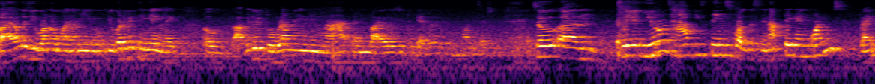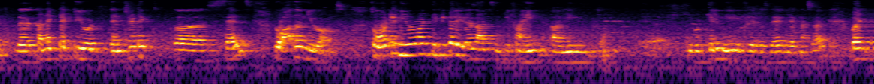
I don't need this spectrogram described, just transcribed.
biology 101, I mean you, you got to be thinking like, oh, are we doing programming, math, and biology together in one session? So, um, so your neurons have these things called the synaptic endpoints, right? They're connected to your dendritic uh, cells to other neurons. So what a neuron typically does, I'm simplifying, I mean, he would kill me if he was there, Yagna sir. But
